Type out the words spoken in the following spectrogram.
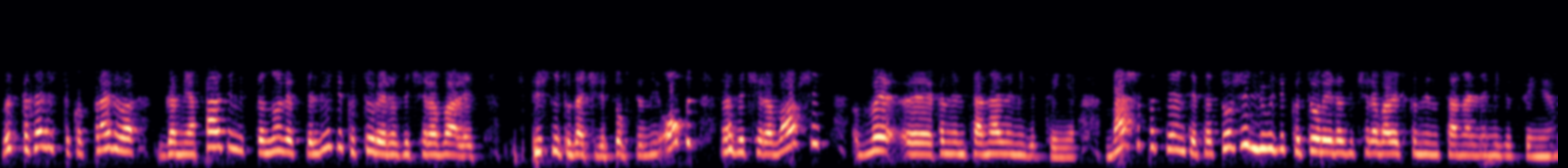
Вы сказали, что, как правило, гомеопатами становятся люди, которые разочаровались, пришли туда через собственный опыт, разочаровавшись в э, конвенциональной медицине. Ваши пациенты это тоже люди, которые разочаровались в конвенциональной медицине?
